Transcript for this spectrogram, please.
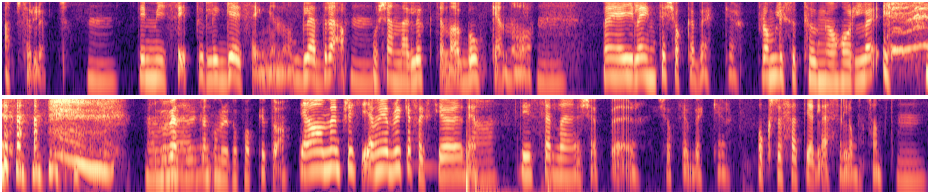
Absolut. Det är mysigt att ligga i sängen och bläddra och känna lukten av boken. Och, Men jag gillar inte tjocka böcker, för de blir så tunga att hålla i. Du får vänta tills den kommer ut på pocket då. Ja, men precis. Ja, men jag brukar faktiskt göra det. Det är sällan jag köper tjocka böcker. Också för att jag läser långsamt. Mm.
